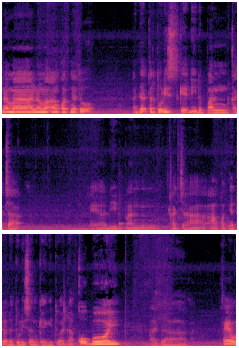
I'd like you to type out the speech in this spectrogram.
nama nama angkotnya tuh ada tertulis kayak di depan kaca. Ya di depan kaca angkotnya tuh ada tulisan kayak gitu. Ada cowboy ada VW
